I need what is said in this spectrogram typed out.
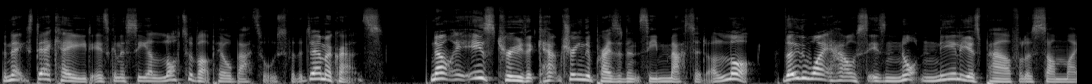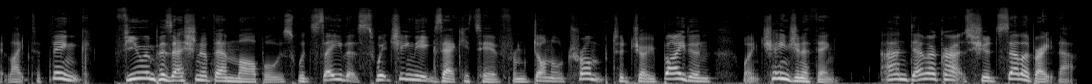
the next decade is going to see a lot of uphill battles for the Democrats. Now, it is true that capturing the presidency mattered a lot. Though the White House is not nearly as powerful as some might like to think, few in possession of their marbles would say that switching the executive from Donald Trump to Joe Biden won't change anything. And Democrats should celebrate that.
